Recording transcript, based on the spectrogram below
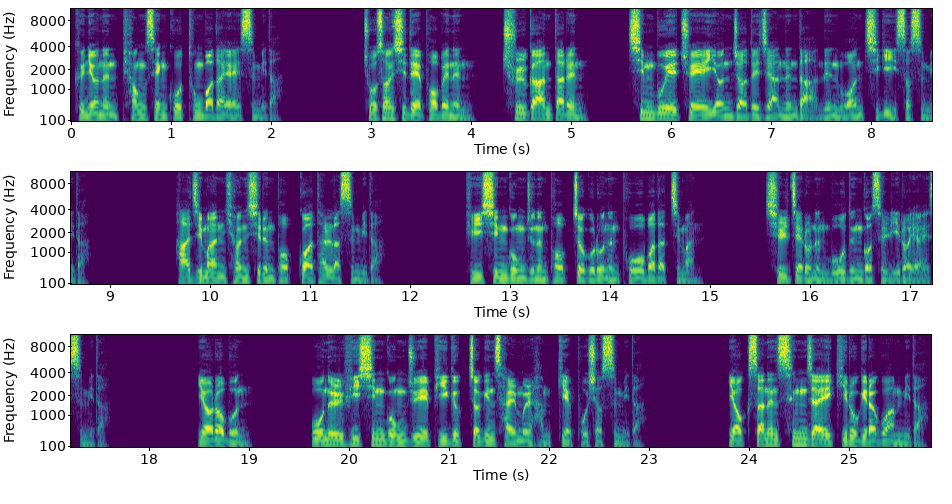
그녀는 평생 고통받아야 했습니다. 조선시대 법에는 출가한 딸은 친부의 죄에 연좌되지 않는다는 원칙이 있었습니다. 하지만 현실은 법과 달랐습니다. 귀신 공주는 법적으로는 보호받았지만 실제로는 모든 것을 잃어야 했습니다. 여러분, 오늘 휘신 공주의 비극적인 삶을 함께 보셨습니다. 역사는 승자의 기록이라고 합니다.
